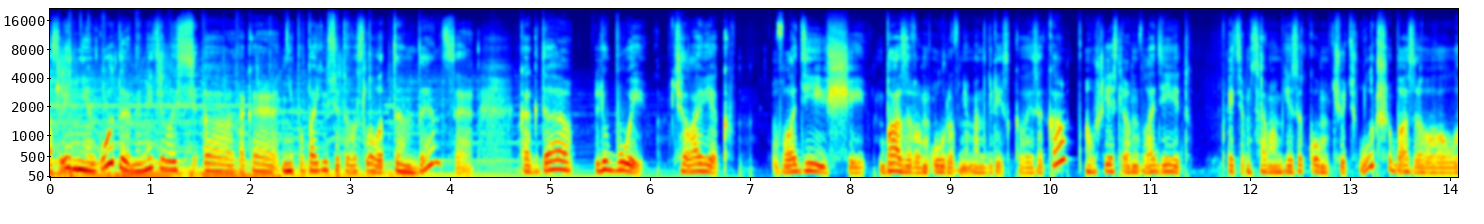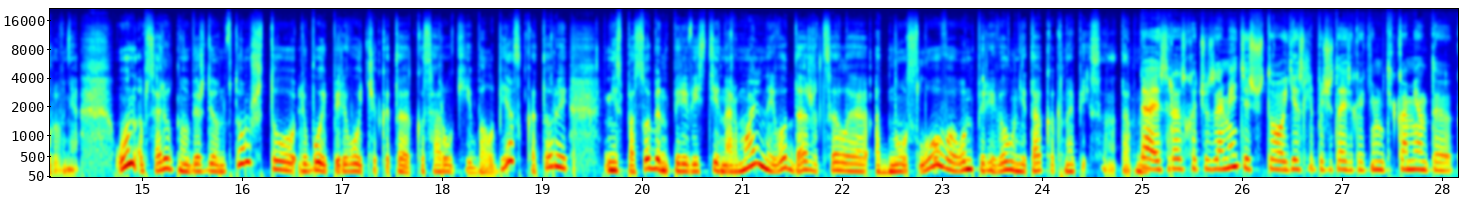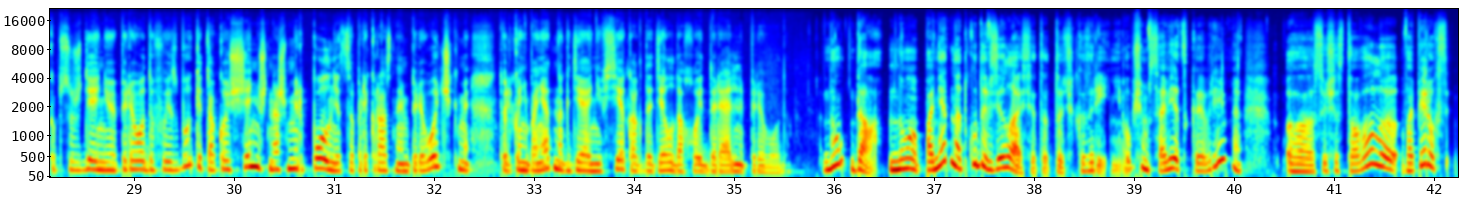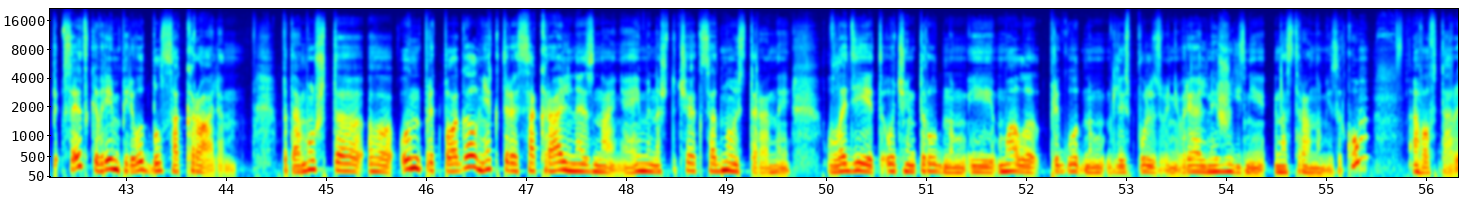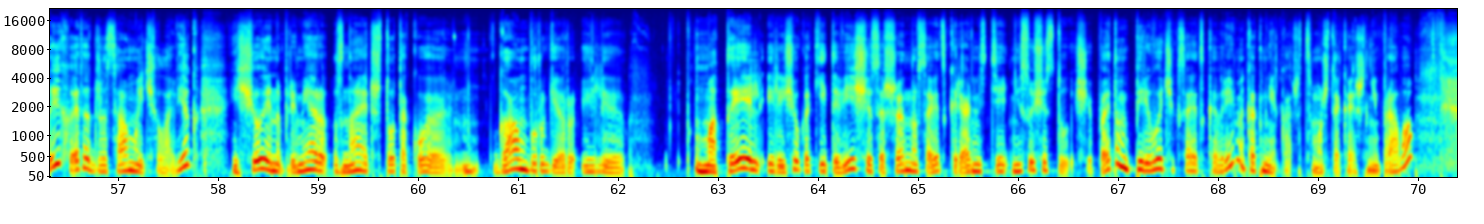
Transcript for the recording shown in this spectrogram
Последние годы наметилась э, такая, не побоюсь этого слова, тенденция, когда любой человек, владеющий базовым уровнем английского языка, а уж если он владеет этим самым языком чуть лучше базового уровня, он абсолютно убежден в том, что любой переводчик – это косорукий балбес, который не способен перевести нормально, и вот даже целое одно слово он перевел не так, как написано. Там, да, я сразу хочу заметить, что если почитать какие-нибудь комменты к обсуждению перевода в Фейсбуке, такое ощущение, что наш мир полнится прекрасными переводчиками, только непонятно, где они все, когда дело доходит до реального перевода. Ну да, но понятно, откуда взялась эта точка зрения. В общем, в советское время э, существовало, во-первых, в советское время перевод был сакрален, потому что э, он предполагал некоторое сакральное знание, а именно, что человек, с одной стороны, владеет очень трудным и малопригодным для использования в реальной жизни иностранным языком, а во-вторых, этот же самый человек еще и, например, знает, что такое ну, гамбургер или мотель или еще какие-то вещи совершенно в советской реальности несуществующие. Поэтому переводчик в советское время, как мне кажется, может, я, конечно, не права,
